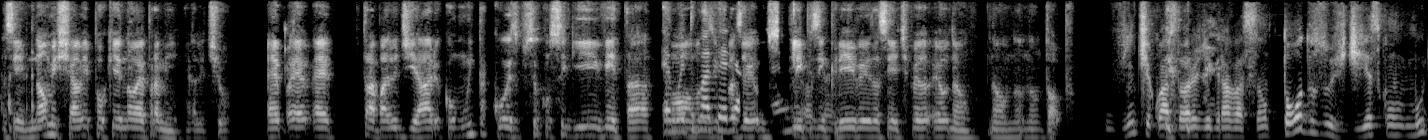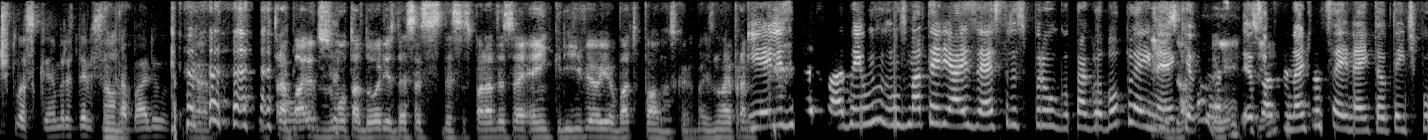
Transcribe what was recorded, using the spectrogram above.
Assim, não me chame porque não é para mim, reality show. É, é, é trabalho diário com muita coisa para você conseguir inventar é muito material, e fazer uns né? clipes incríveis, assim, tipo, eu, eu não, não, não, não topo. 24 horas de gravação todos os dias com múltiplas câmeras deve ser não, um trabalho. É, o trabalho dos montadores dessas, dessas paradas é, é, incrível e eu bato palmas, cara, mas não é para mim. E eles fazem uns materiais extras pro, pra Globoplay, né? que eu, eu sou assinante, eu sei, né? Então tem tipo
